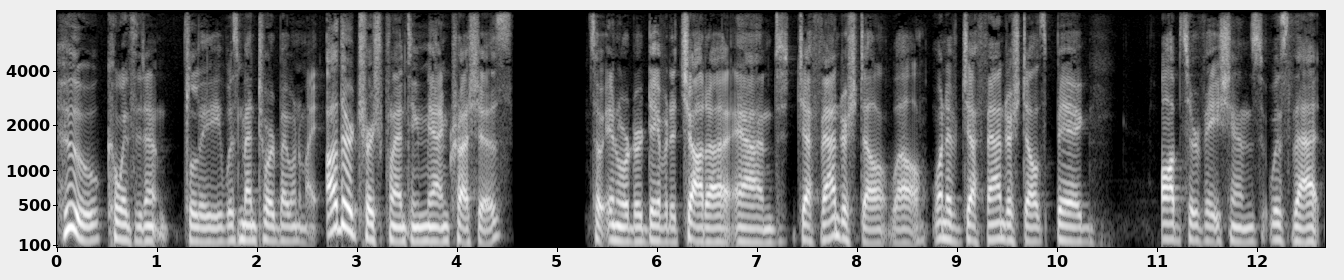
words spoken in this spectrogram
who coincidentally was mentored by one of my other church planting man crushes. So, in order, David Achata and Jeff Vanderstelt. Well, one of Jeff Vanderstelt's big observations was that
